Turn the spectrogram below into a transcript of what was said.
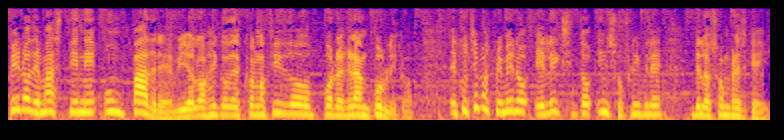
pero además tiene un padre biológico desconocido por el gran público. Escuchemos primero el éxito insufrible de los hombres gay.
